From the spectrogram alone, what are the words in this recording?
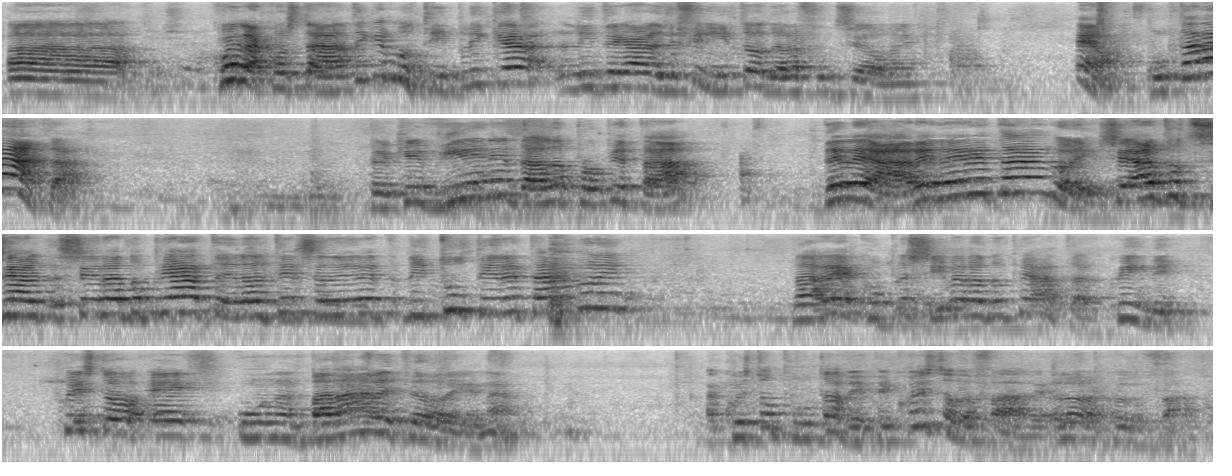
uh, quella costante che moltiplica l'integrale definito della funzione. È una puttanata! perché viene dalla proprietà delle aree dei rettangoli. Se, se raddoppiate l'altezza di tutti i rettangoli, l'area complessiva è raddoppiata. Quindi questo è un banale teorema. A questo punto avete questo da fare. Allora cosa fate?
